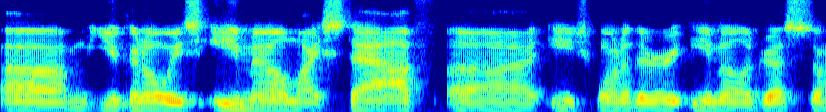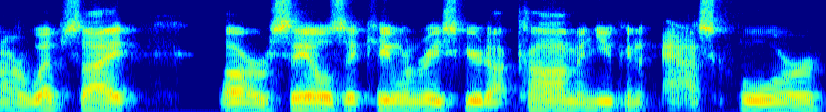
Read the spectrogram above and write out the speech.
Um, you can always email my staff, uh, each one of their email addresses on our website or sales at k1racegear.com, and you can ask for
